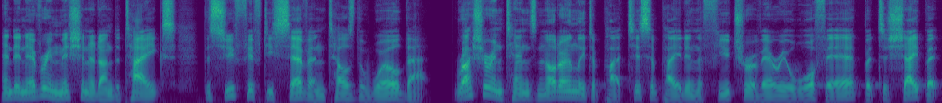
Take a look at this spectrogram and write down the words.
And in every mission it undertakes, the Su-57 tells the world that Russia intends not only to participate in the future of aerial warfare, but to shape it.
